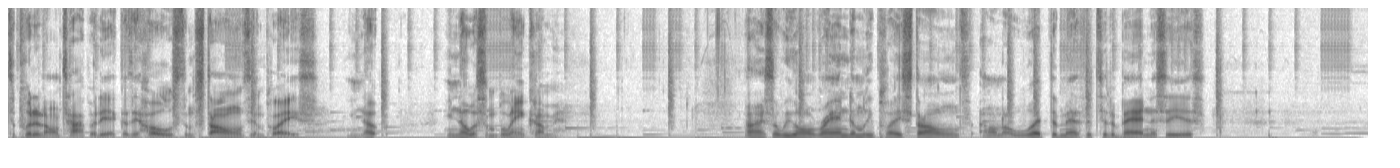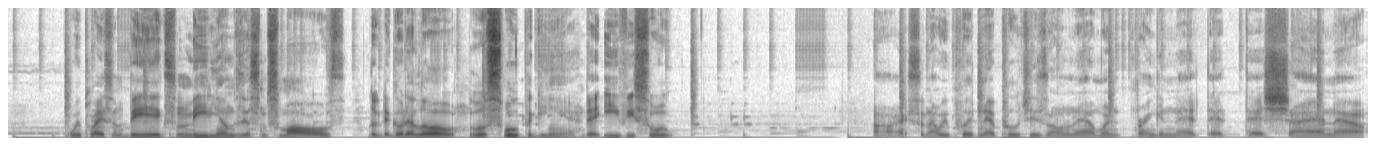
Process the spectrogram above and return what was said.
to put it on top of there because it holds some stones in place. You know, you know with some bling coming. All right, so we're gonna randomly place stones. I don't know what the method to the madness is. We play some bigs, some mediums, and some smalls. Look, they go that little little swoop again, that Evie swoop. All right, so now we putting that Poochiez on that one, bringing that that that shine out.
